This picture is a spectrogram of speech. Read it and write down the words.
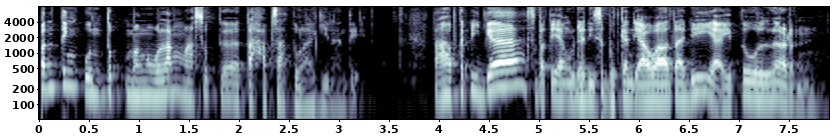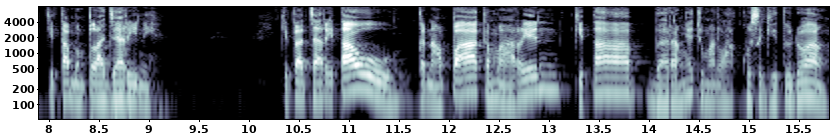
penting untuk mengulang masuk ke tahap satu lagi nanti. Tahap ketiga, seperti yang udah disebutkan di awal tadi, yaitu learn. Kita mempelajari nih. Kita cari tahu kenapa kemarin kita barangnya cuma laku segitu doang.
